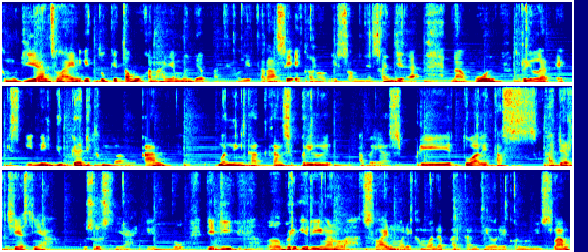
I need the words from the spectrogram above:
Kemudian selain itu kita bukan hanya mendapatkan literasi ekonomi Islamnya saja, namun relate ekis ini juga dikembangkan meningkatkan spirit apa ya spiritualitas kadar CS-nya khususnya gitu. Jadi e, beriringan lah selain mereka mendapatkan teori ekonomi Islam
